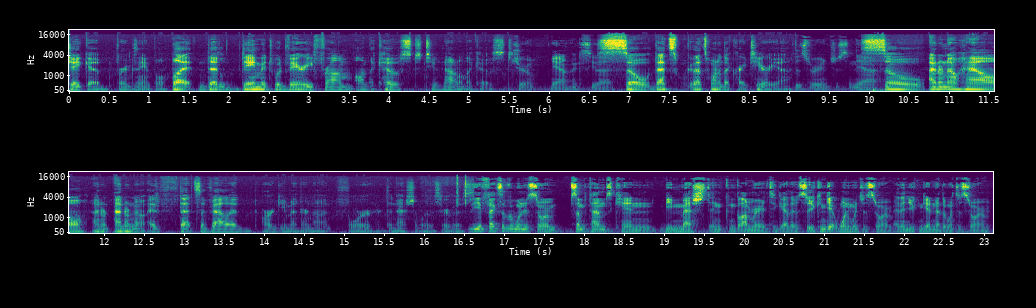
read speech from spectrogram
Jacob, for example. But the damage would vary from on the coast to not on the coast. True. Yeah, I can see that. So that's that's one of the criteria. That's very interesting. Yeah. So I don't know how I don't I don't know if that's a valid argument or not for the National Weather Service. The effects of a winter storm sometimes can be meshed and conglomerated together. So you can get one winter storm, and then you can get another winter storm.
